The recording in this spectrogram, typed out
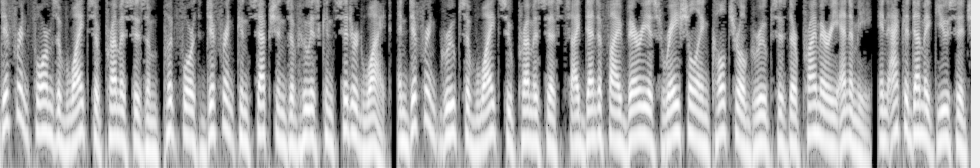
Different forms of white supremacism put forth different conceptions of who is considered white, and different groups of white supremacists identify various racial and cultural groups as their primary enemy. In academic usage,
